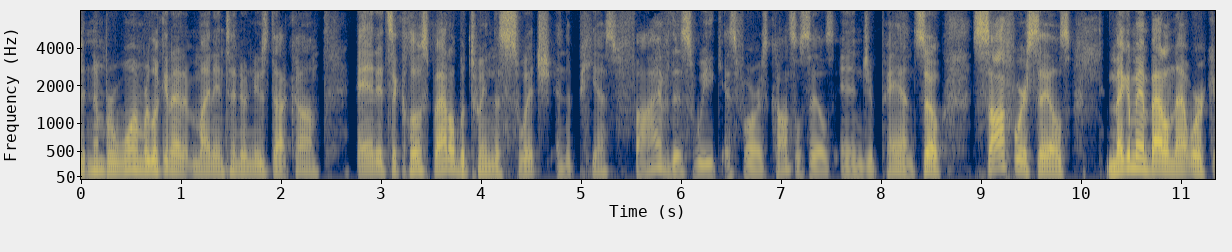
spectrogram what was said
at number one. We're looking at it, mynintendonews.com, and it's a close battle between the Switch and the PS5 this week as far as console sales in Japan. So, software sales, Mega Man Battle Network,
